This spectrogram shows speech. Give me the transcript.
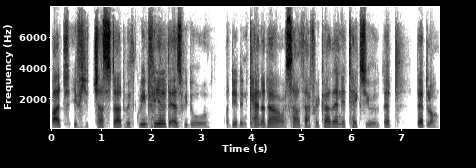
but if you just start with greenfield, as we do or did in Canada or South Africa, then it takes you that that long.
